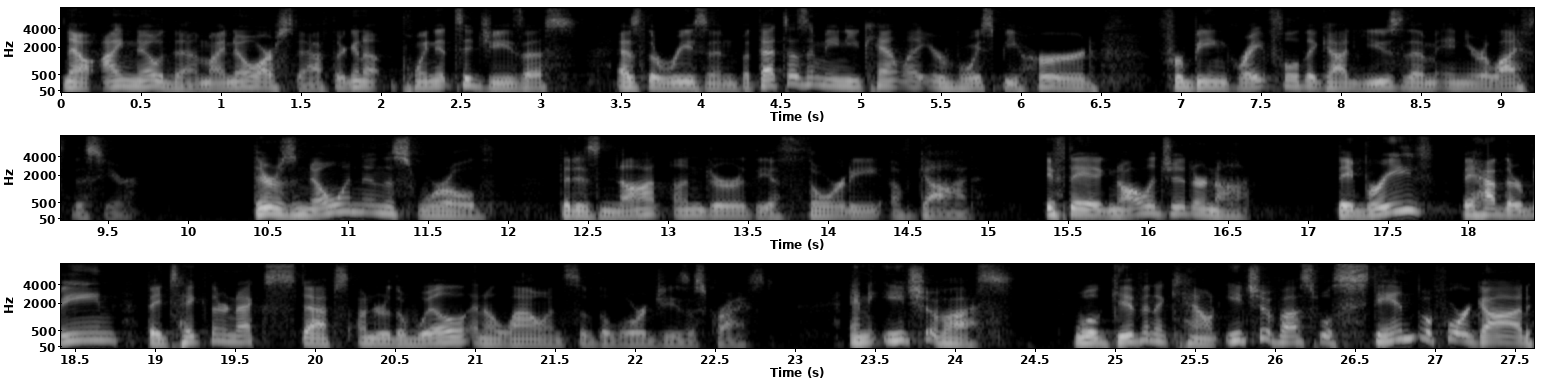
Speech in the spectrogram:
Now, I know them, I know our staff. They're going to point it to Jesus as the reason, but that doesn't mean you can't let your voice be heard for being grateful that God used them in your life this year. There's no one in this world that is not under the authority of God, if they acknowledge it or not. They breathe, they have their being, they take their next steps under the will and allowance of the Lord Jesus Christ. And each of us will give an account. Each of us will stand before God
